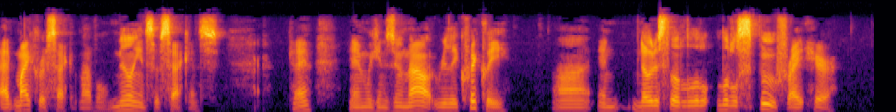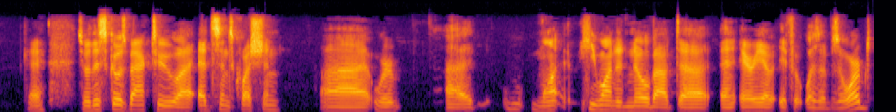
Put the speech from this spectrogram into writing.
at microsecond level, millions of seconds. Okay, and we can zoom out really quickly uh, and notice the little, little spoof right here. Okay, so this goes back to uh, Edson's question uh, where uh, want, he wanted to know about uh, an area if it was absorbed.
